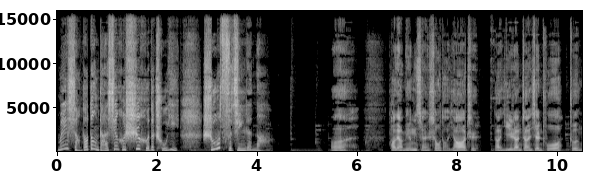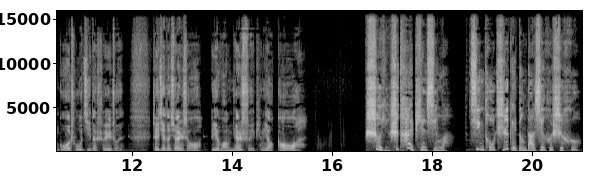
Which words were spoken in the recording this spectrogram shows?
没想到邓达先和诗和的厨艺如此惊人呐！哎，他俩明显受到压制，但依然展现出准国厨级的水准。这届的选手比往年水平要高啊！摄影师太偏心了，镜头只给邓达先和诗和，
